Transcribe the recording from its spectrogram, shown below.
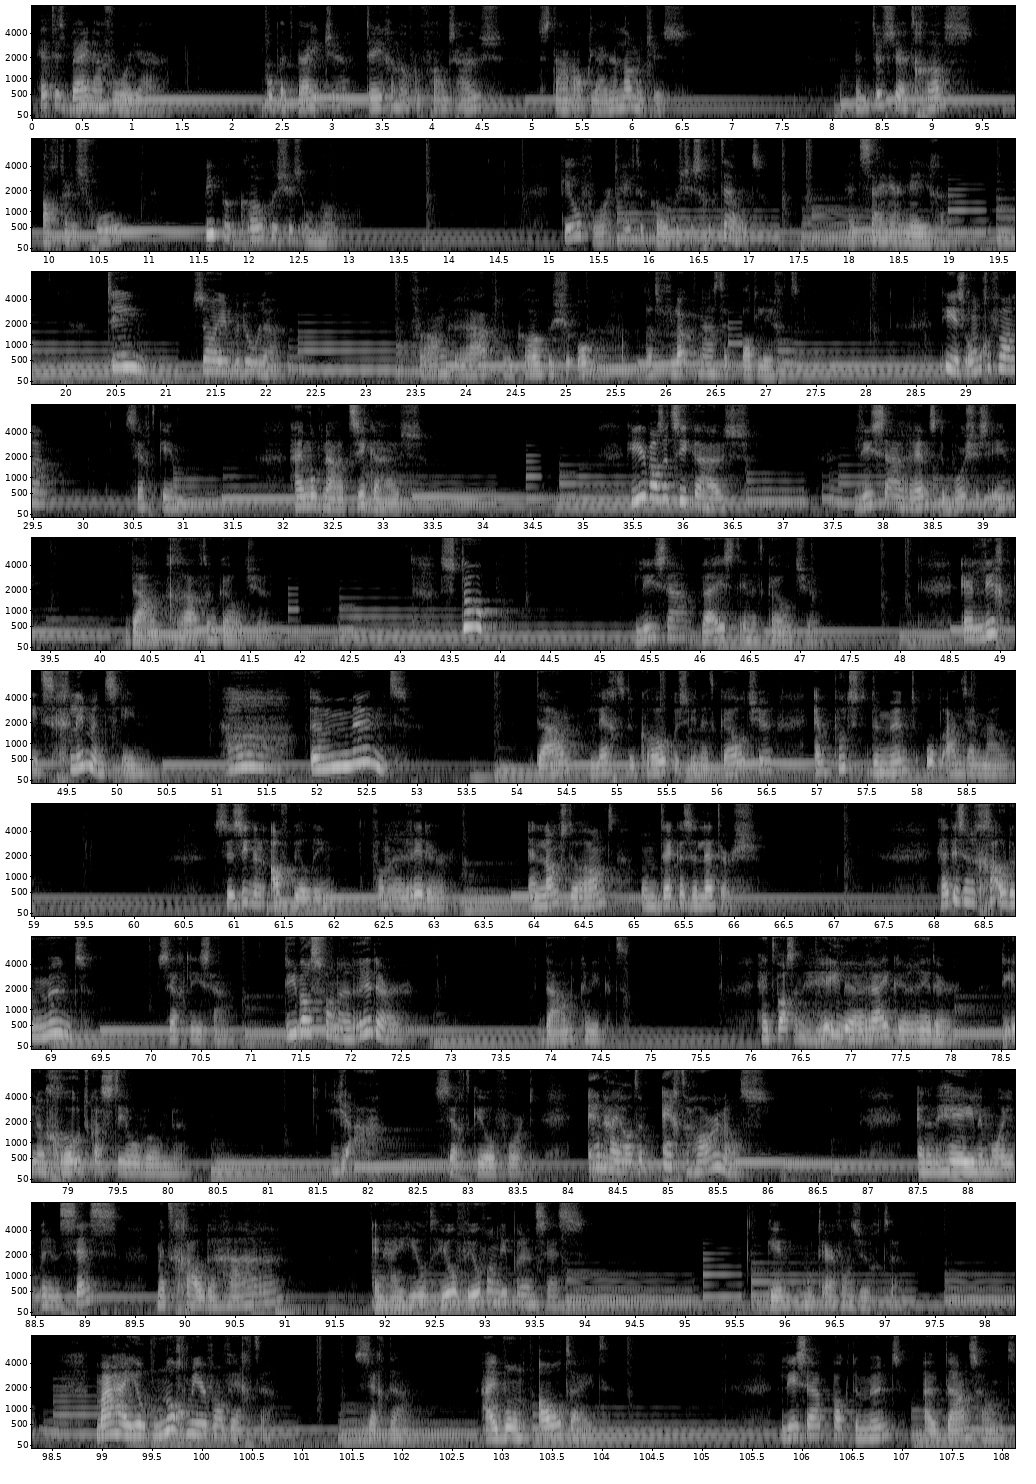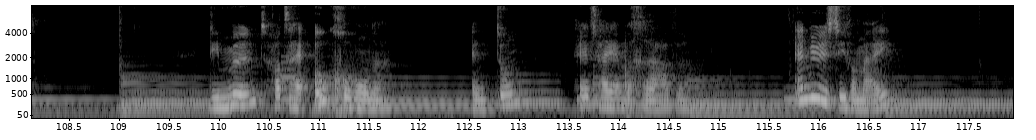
Het is bijna voorjaar. Op het weidje tegenover Franks huis staan al kleine lammetjes. En tussen het gras, achter de school, piepen krokusjes omhoog. Kilvoort heeft de krokusjes geteld. Het zijn er negen. Tien, zou je bedoelen? Frank raapt een krokusje op dat vlak naast het pad ligt. Die is omgevallen, zegt Kim. Hij moet naar het ziekenhuis. Hier was het ziekenhuis. Lisa rent de bosjes in. Daan graaft een kuiltje. Stop! Lisa wijst in het kuiltje. Er ligt iets glimmends in. Oh, een munt! Daan legt de krokus in het kuiltje en poetst de munt op aan zijn mouw. Ze zien een afbeelding van een ridder en langs de rand ontdekken ze letters. Het is een gouden munt, zegt Lisa. Die was van een ridder. Daan knikt. Het was een hele rijke ridder die in een groot kasteel woonde. Ja, zegt Kilford, en hij had een echt harnas. En een hele mooie prinses met gouden haren. En hij hield heel veel van die prinses. Kim moet ervan zuchten. Maar hij hield nog meer van vechten, zegt Daan. Hij won altijd. Lisa pakt de munt uit Daans hand. Die munt had hij ook gewonnen. En toen heeft hij hem begraven. En nu is hij van mij.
